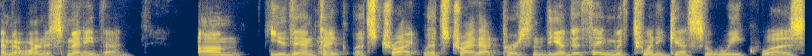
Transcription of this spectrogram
and there weren't as many then. Um, you then think, let's try, let's try that person. The other thing with 20 guests a week was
